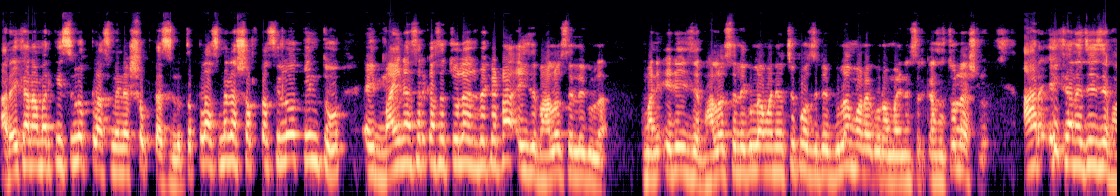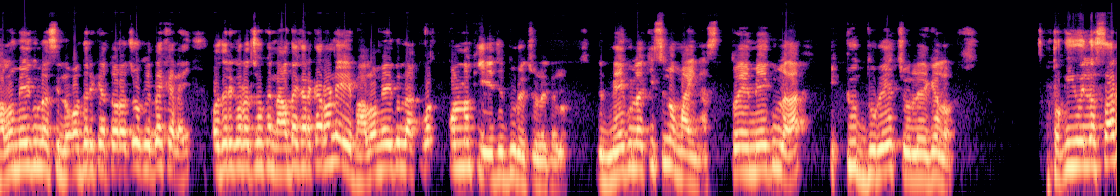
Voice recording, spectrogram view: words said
আর এখানে আমার কি ছিল? প্লাস মাইনাস সবটা ছিল। তো প্লাস মাইনাস সবটা ছিল কিন্তু এই মাইনাসের কাছে চলে আসবে কেটা? এই যে ভালো ছেলেগুলা। মানে এই যে ভালো ছেলেগুলা মানে হচ্ছে পজিটিভগুলা, মনে করো মাইনাসের কাছে চলে আসলো। আর এখানে যে যে ভালো মেয়েগুলা ছিল, ওদেরকে তোরা চোখে দেখে নাই। ওদেরকে ওরা চোখে না দেখার কারণে এই ভালো মেয়েগুলা করল কি? এই যে দূরে চলে গেল। মেয়েগুলা কি ছিল? মাইনাস। তো এই মেয়েগুলা একটু দূরে চলে গেল। তো কি হইল, স্যার?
